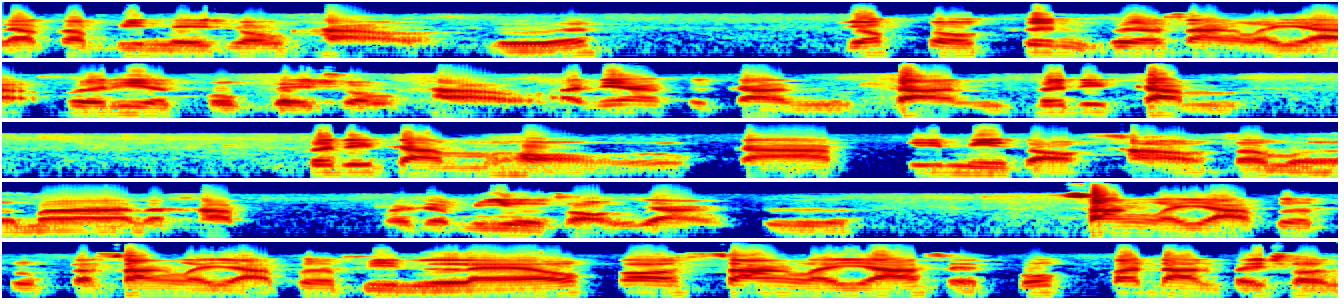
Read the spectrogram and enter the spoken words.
แล้วก็บินในช่วงข่าวหรือ ยกตัวขึ้นเพื่อสร้างระยะเพื่อที่จะทุบในช่วงข่าว อันนี้คือการการพฤติกรรมพฤติกรรมของกราฟที่มีต่อข่าวเสมอมานะครับ มันจะมีอยู่สองอย่างคือสร้างระยะเพื่อทุบกับสร้างระยะเพื่อบินแล้วก็สร้างระยะเสร็จปุ๊บก็ดันไปชน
